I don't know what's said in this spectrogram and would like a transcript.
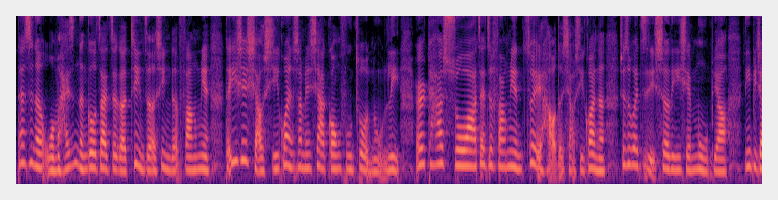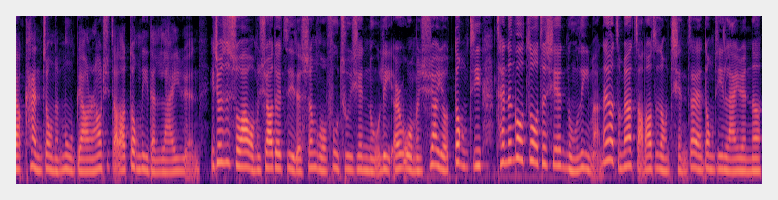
但是呢，我们还是能够在这个尽责性的方面的一些小习惯上面下功夫做努力。而他说啊，在这方面最好的小习惯呢，就是为自己设立一些目标，你比较看重的目标，然后去找到动力的来源。也就是说说啊，我们需要对自己的生活付出一些努力，而我们需要有动机才能够做这些努力嘛。那要怎么样找到这种潜在的动机来源呢？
